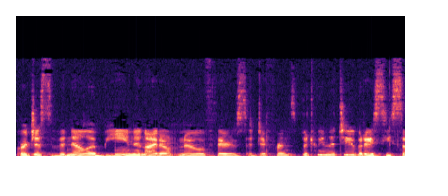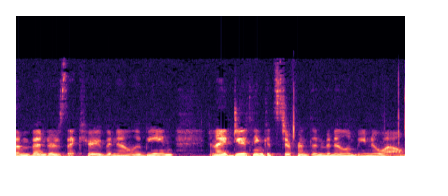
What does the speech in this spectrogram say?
or just vanilla bean. And I don't know if there's a difference between the two, but I see some vendors that carry vanilla bean. And I do think it's different than vanilla bean Noel.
